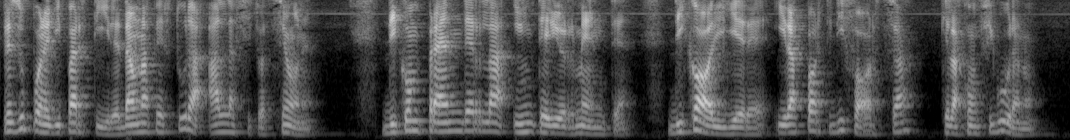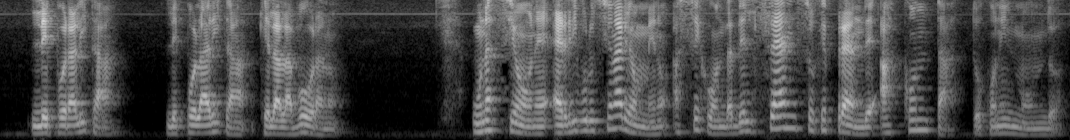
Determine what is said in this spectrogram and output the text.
presuppone di partire da un'apertura alla situazione, di comprenderla interiormente, di cogliere i rapporti di forza che la configurano, le polarità, le polarità che la lavorano Un'azione è rivoluzionaria o meno a seconda del senso che prende a contatto con il mondo.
